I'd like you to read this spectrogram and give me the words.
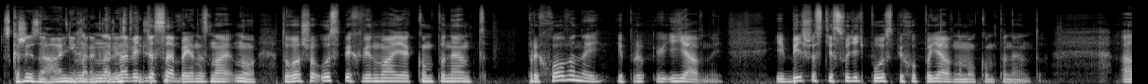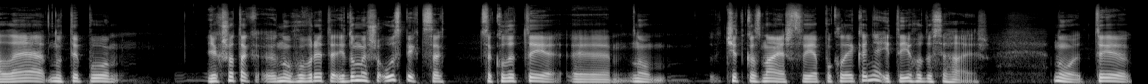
Скажи загальні характеристики. Навіть для себе я не знаю. Ну, Того, що успіх він має компонент прихований і і явний. І в більшості судять по успіху по явному компоненту. Але, ну, типу, якщо так ну, говорити, я думаю, що успіх це це коли ти е, ну, чітко знаєш своє покликання і ти його досягаєш. Ну, Ти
